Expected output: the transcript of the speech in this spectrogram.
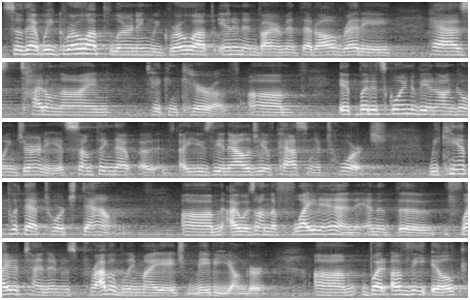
so that we grow up learning, we grow up in an environment that already has Title IX taken care of. Um, it, but it's going to be an ongoing journey. It's something that uh, I use the analogy of passing a torch. We can't put that torch down. Um, I was on the flight in, and the flight attendant was probably my age, maybe younger, um, but of the ilk.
